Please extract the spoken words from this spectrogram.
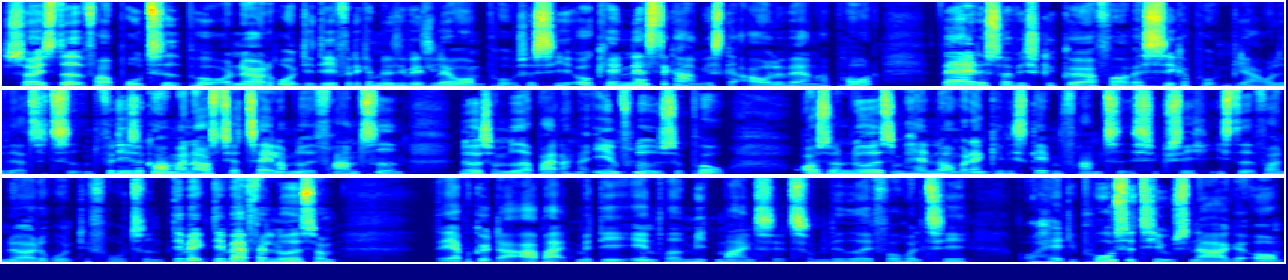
Så i stedet for at bruge tid på at nørde rundt i det, for det kan man virkelig lave om på, så sige, okay, næste gang vi skal aflevere en rapport, hvad er det så, vi skal gøre for at være sikker på, at den bliver afleveret til tiden? Fordi så kommer man også til at tale om noget i fremtiden, noget som medarbejderne har indflydelse på, og så noget, som handler om, hvordan kan vi skabe en fremtidig succes, i stedet for at nørde rundt i fortiden. Det er, det er i hvert fald noget, som, da jeg begyndte at arbejde med det, ændrede mit mindset som leder i forhold til at have de positive snakke om,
